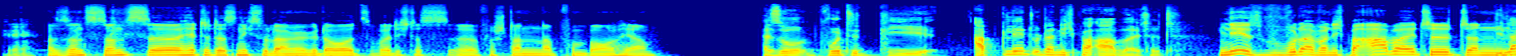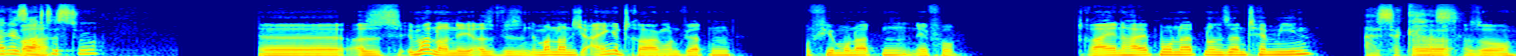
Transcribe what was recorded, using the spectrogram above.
Okay. Also sonst, sonst äh, hätte das nicht so lange gedauert, soweit ich das äh, verstanden habe vom Bau her. Also wurde die abgelehnt oder nicht bearbeitet? Nee, es wurde einfach nicht bearbeitet. Dann Wie lange sagtest du? Äh, also es ist immer noch nicht, also wir sind immer noch nicht eingetragen und wir hatten vor vier Monaten, nee, vor dreieinhalb Monaten unseren Termin. Das ist ja krass. Äh, also.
